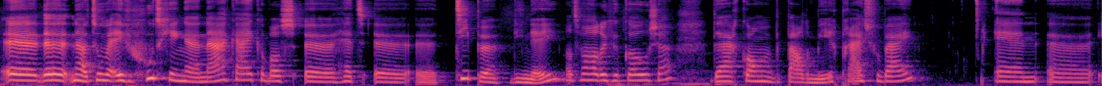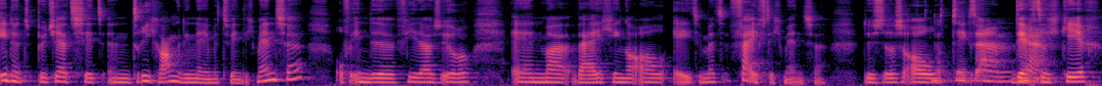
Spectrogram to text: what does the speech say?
eh, de, nou, toen we even goed gingen nakijken, was eh, het eh, type diner wat we hadden gekozen. Daar kwam een bepaalde meerprijs voorbij. En in het budget zit een drie gangen diner met 20 mensen. Of in de 4000 euro. En, maar wij gingen al eten met 50 mensen. Dus dat is al Dat tikt aan. 30 keer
